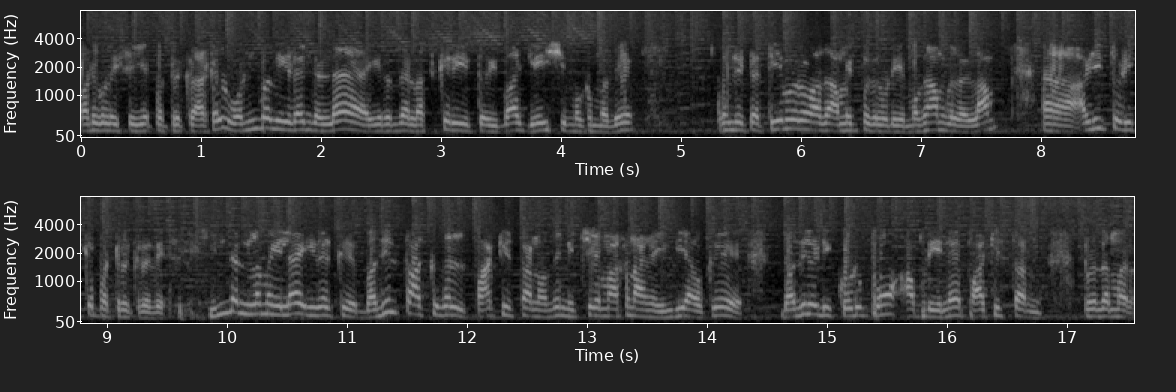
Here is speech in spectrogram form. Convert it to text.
படுகொலை செய்யப்பட்டிருக்கிறார்கள். ஒன்பது இடங்கள்ல இருந்த லஷ்கரி தொய்பா ஜெய்ஷ் முகமது உள்ளிட்ட தீவிரவாத அமைப்புகளுடைய முகாம்கள் எல்லாம் அழித்தொழிக்கப்பட்டிருக்கிறது. இந்த நிலைமையில இதற்கு பதில் தாக்குதல் பாகிஸ்தான் வந்து நிச்சயமாக நாங்கள் இந்தியாவுக்கு பதிலடி கொடுப்போம் அப்படின்னு பாகிஸ்தான் பிரதமர்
